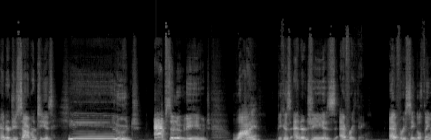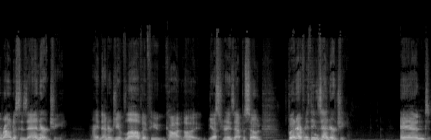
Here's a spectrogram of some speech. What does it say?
Energy sovereignty is huge. Absolutely huge. Why? Because energy is everything. Every single thing around us is energy. Right? The energy of love, if you caught uh, yesterday's episode. But everything's energy. And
